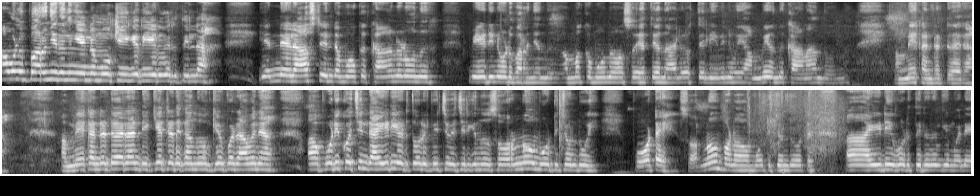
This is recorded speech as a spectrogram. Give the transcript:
അവൾ പറഞ്ഞിരുന്നെങ്കിൽ എന്റെ മോക്ക് ഈ ഗതികേട് വരത്തില്ല. എന്നെ ലാസ്റ്റ് എന്റെ മോക്ക് കാണണമെന്ന് മേടിനോട് പറഞ്ഞെന്ന്. അമ്മയ്ക്ക് മൂന്ന് ദിവസത്തെയോ നാല് ദിവസത്തെ ലീവിന് പോയി അമ്മയൊന്ന് കാണാൻ തോന്നുന്നു. അമ്മയെ കണ്ടിട്ട് വരാം. അമ്മയെ കണ്ടിട്ട് വരാൻ ടിക്കറ്റ് എടുക്കാൻ നോക്കിയപ്പോഴവന് ആ പൊടിക്കൊച്ചിന്റെ ഐ ഡി എടുത്ത് ഒളിപ്പിച്ച് വെച്ചിരിക്കുന്നത് സ്വർണവും പൊട്ടിച്ചുകൊണ്ട് പോയി. പോട്ടെ സ്വർണവും പണവും പൊട്ടിച്ചുകൊണ്ട് പോട്ടെ. ആ ഡി കൊടുത്തിരുന്നെങ്കിൽ മോനെ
